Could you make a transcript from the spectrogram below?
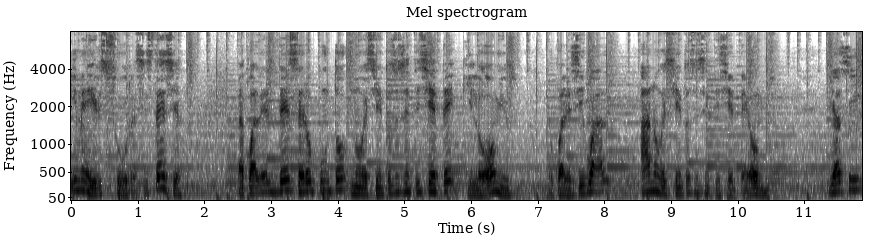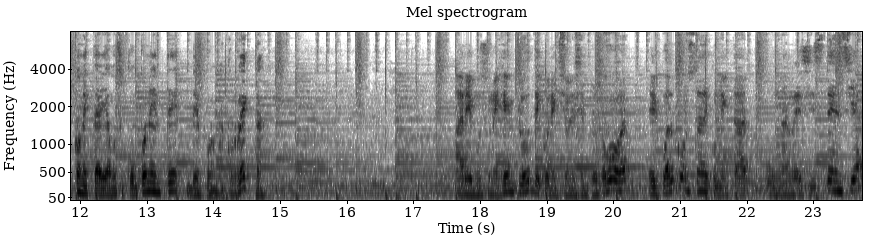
y medir su resistencia, la cual es de 0.967 kiloohmios, lo cual es igual a 967 ohmios. Y así conectaríamos su componente de forma correcta. Haremos un ejemplo de conexiones en protoboard, el cual consta de conectar una resistencia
